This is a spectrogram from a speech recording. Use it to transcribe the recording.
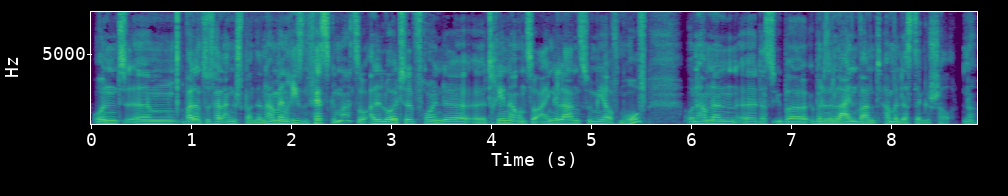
und ähm, war dann total angespannt. Dann haben wir ein Riesenfest gemacht, so alle Leute, Freunde, äh, Trainer und so eingeladen zu mir auf dem Hof und haben dann äh, das über, über eine Leinwand, haben wir das dann geschaut, ne?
